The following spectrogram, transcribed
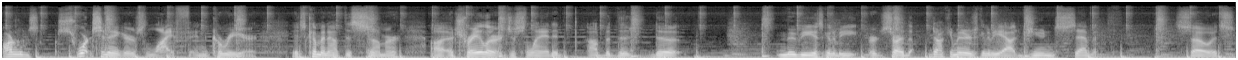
Arnold Schwarzenegger's life and career. It's coming out this summer. Uh, a trailer just landed, uh, but the the movie is going to be, or sorry, the documentary is going to be out June seventh. So it's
